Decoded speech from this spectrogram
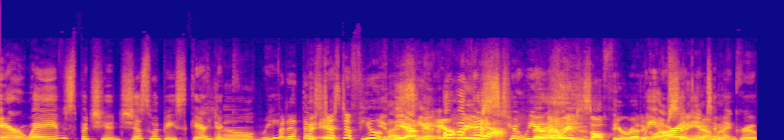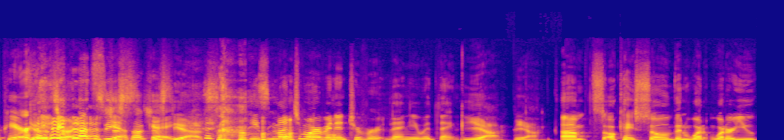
airwaves, but you just would be scared to know, greet. But if there's The air- just a few of yeah, us yeah, here. the Oh, but airwaves. that's true. We the are- airwaves is all theoretical. we I'm are an intimate with, group here. Yeah, that's right. That's- It's yes, just- okay. just- yeah. so- He's much more of an introvert than you would think. yeah, yeah. Um. So okay. So then, what what are you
